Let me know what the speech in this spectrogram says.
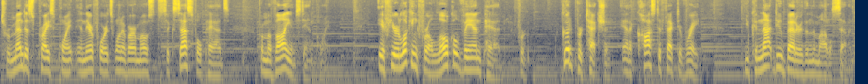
tremendous price point and therefore it's one of our most successful pads from a volume standpoint. If you're looking for a local van pad for good protection at a cost-effective rate, you cannot do better than the Model 70.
